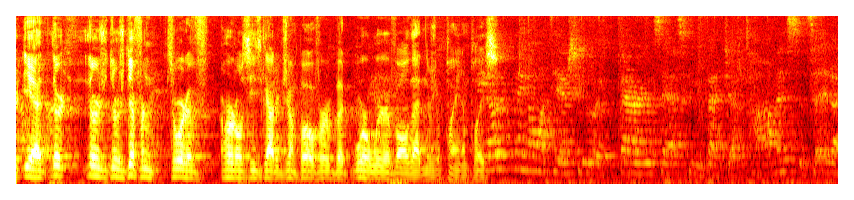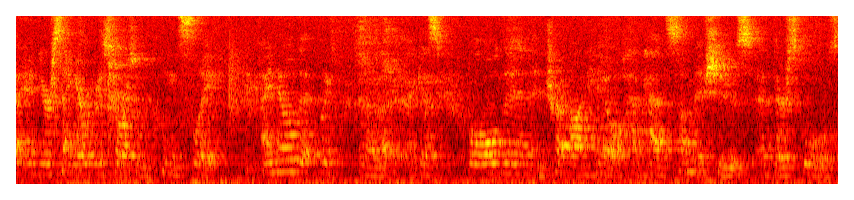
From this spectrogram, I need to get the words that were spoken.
or no? Is that There, how yeah, there, there's, there's different sort of hurdles he's got to jump over, but we're aware of all that and there's a plan in place. The other thing I want to ask you, like Barry was asking you about Jeff Thomas, it's, and, and you're saying everybody starts with a clean slate. I know that, like, uh, I guess Bolden and Trevon Hill have had some issues at their schools.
